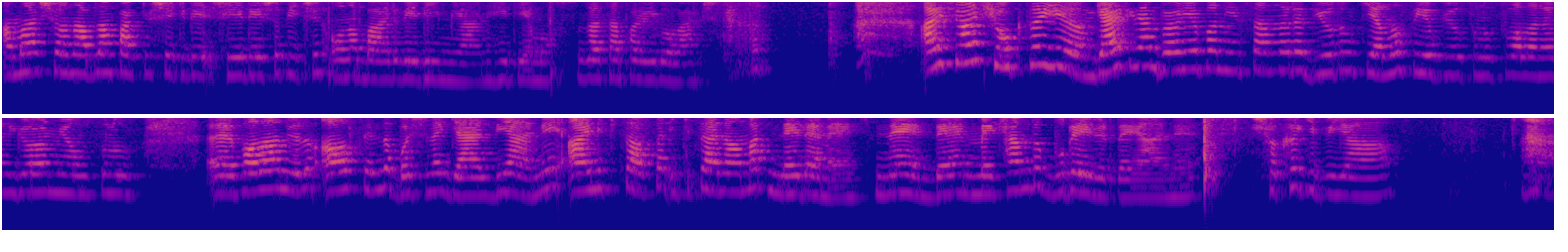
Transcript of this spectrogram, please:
Ama şu an ablam farklı bir şekilde şehirde yaşadığı için ona bari vereyim yani hediyem olsun. Zaten parayı da o vermişti. Ay şu an şoktayım. Gerçekten böyle yapan insanlara diyordum ki ya nasıl yapıyorsunuz falan hani görmüyor musunuz Ee, falan diyordum. Al senin de başına geldi yani. Aynı kitaptan iki tane almak ne demek? Ne demek? Hem de bu devirde yani. Şaka gibi ya.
